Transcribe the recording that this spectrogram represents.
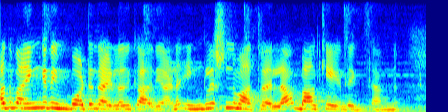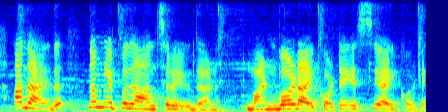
അത് ഭയങ്കര ഇമ്പോർട്ടന്റ് ആയിട്ടുള്ള ഒരു കാര്യമാണ്. ഇംഗ്ലീഷിന് മാത്രമല്ല ബാക്കി ഏത് എക്സാമിനും അതായത് നമ്മളിപ്പോൾ ഒരു ആൻസർ എഴുതുകയാണ് വൺ വേർഡ് ആയിക്കോട്ടെ എസ് എ ആയിക്കോട്ടെ.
